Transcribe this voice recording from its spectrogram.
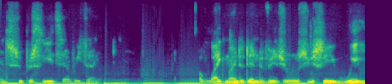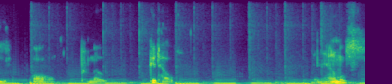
and supersedes everything. Of like minded individuals, you see, we all promote good health. And animals,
